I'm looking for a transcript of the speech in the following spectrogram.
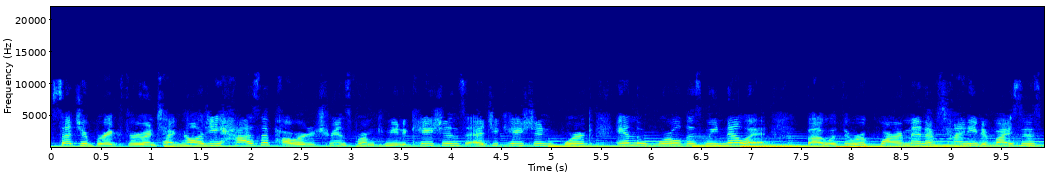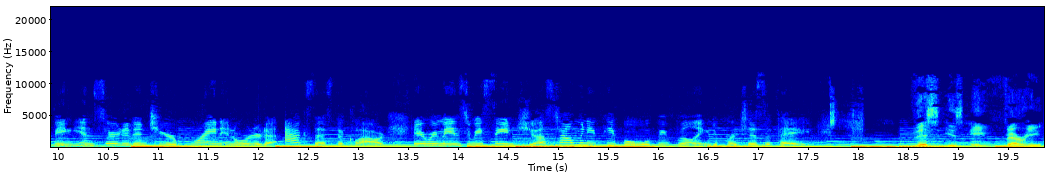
Such a breakthrough in technology has the power to transform communications, education, work, and the world as we know it. But with the requirement of tiny devices being inserted into your brain in order to access the cloud, it remains to be seen just how many people will be willing to participate. This is a very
